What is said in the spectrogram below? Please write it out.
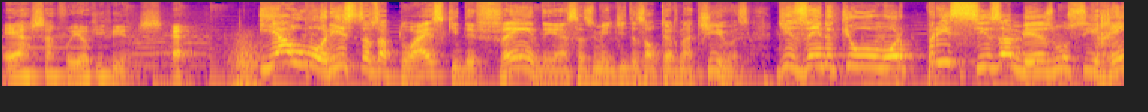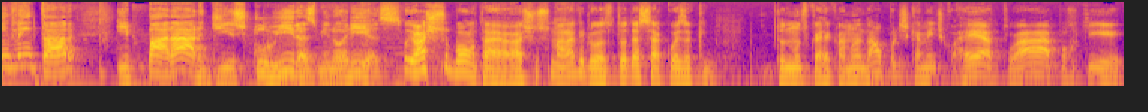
Essa fui eu que fiz. E há humoristas atuais que defendem essas medidas alternativas, dizendo que o humor precisa mesmo se reinventar e parar de excluir as minorias. Eu acho isso bom, tá? Eu acho isso maravilhoso. Toda essa coisa que todo mundo fica reclamando, ah, o politicamente correto, ah, porque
